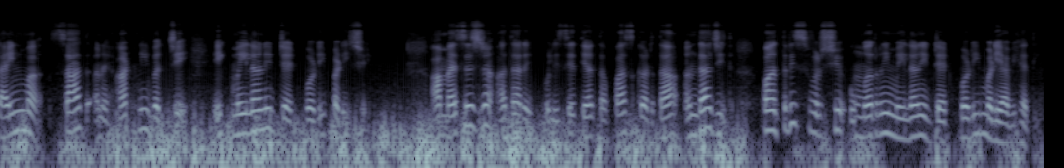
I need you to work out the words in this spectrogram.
લાઇનમાં સાત અને આઠની વચ્ચે એક મહિલાની ડેડ બોડી પડી છે. આ મેસેજના આધારે પોલીસે ત્યાં તપાસ કરતા અંદાજિત પાંત્રીસ વર્ષીય ઉંમરની મહિલાની ડેડ બોડી મળી આવી હતી.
